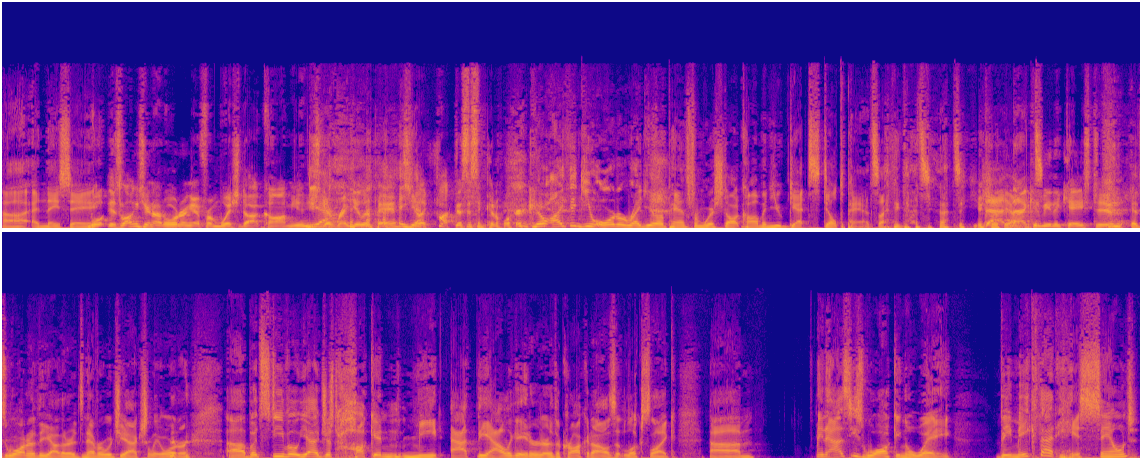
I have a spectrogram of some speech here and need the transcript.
Uh, and they say, Well, as long as you're not ordering it from Wish.com, you can just Yeah. get regular pants. Yeah. You're like, fuck, this isn't gonna work. no, I think you order regular pants from wish.com and you get stilt pants. I think that's, that's that that could be the case too. It's one or the other. It's never what you actually order. uh, but Steve O, yeah, just hucking meat at the alligator or the crocodiles, it looks like. Um, and as he's walking away, they make that hiss sound,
